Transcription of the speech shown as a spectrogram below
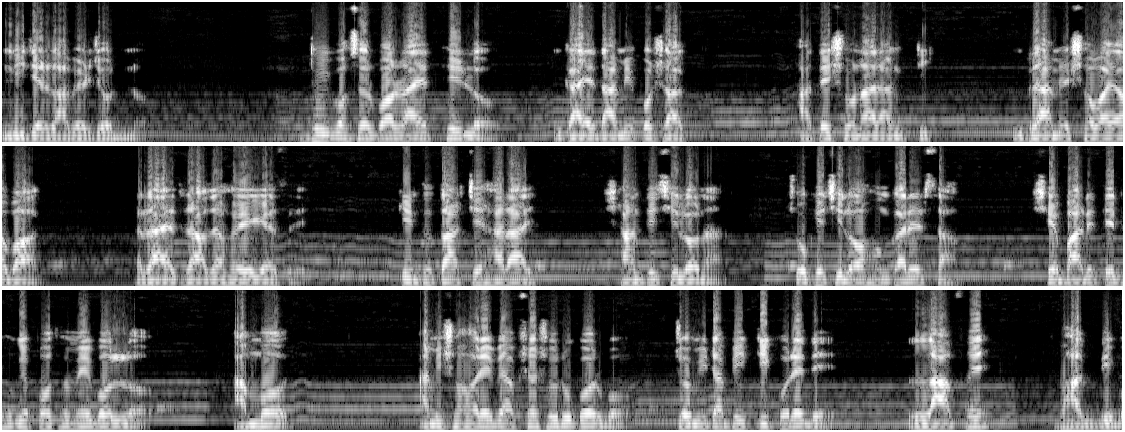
নিজের লাভের জন্য। দুই বছর পর রায়েত ফিরল গায়ে দামি পোশাক, হাতে সোনার আংটি। গ্রামের সবাই অবাক রায়েত রাজা হয়ে গেছে। কিন্তু তার চেহারায় শান্তি ছিল না, চোখে ছিল অহংকারের ছাপ। সে বাড়িতে ঢুকে প্রথমে বলল আম্মদ আমি শহরে ব্যবসা শুরু করব, জমিটা বিক্রি করে দে, লাভে ভাগ দিব।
